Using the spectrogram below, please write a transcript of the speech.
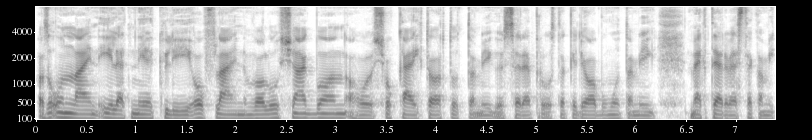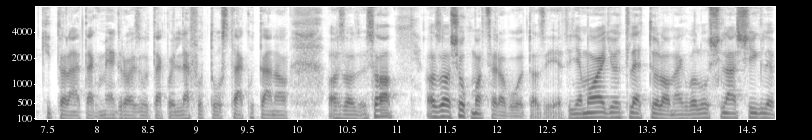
az online élet nélküli offline valóságban, ahol sokáig tartott, amíg összerepróztak egy albumot, amíg megterveztek, amíg kitalálták, megrajzolták, vagy lefotózták utána. Az a, szóval az a sok macera volt azért. Ugye ma egy ötlettől a megvalósulásig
